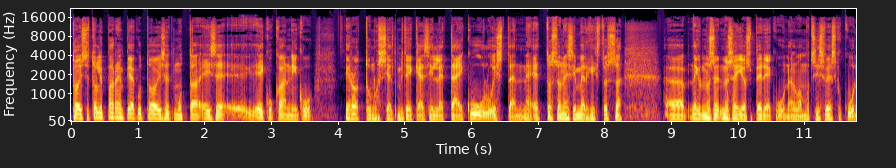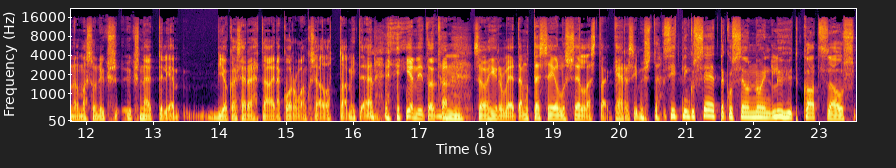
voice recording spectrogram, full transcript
Toiset oli parempia kuin toiset, mutta ei, se, ei kukaan niin kuin erottunut sieltä mitenkään sille, että tämä ei kuuluisi tänne. Tuossa on esimerkiksi tuossa no se, no se ei ole spede-kuunnelma, mutta siis Vesku-kuunnelmassa on yksi, yksi näyttelijä, joka särähtää aina korvaan, kun se aloittaa mitään. ja niin tota, mm. se on hirveetä, mutta tässä ei ollut sellaista kärsimystä. Sitten niin se, että kun se on noin lyhyt katsaus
